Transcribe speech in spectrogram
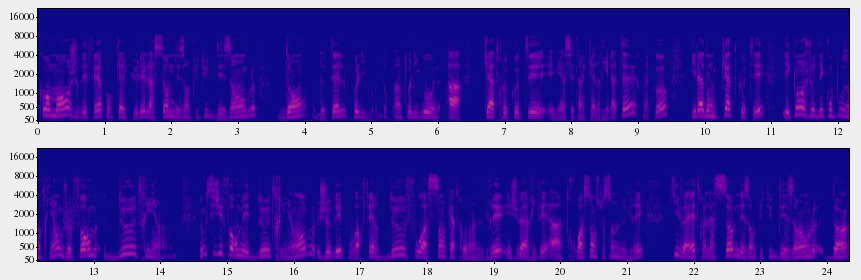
comment je vais faire pour calculer la somme des amplitudes des angles dans de tels polygones? Donc un polygone a quatre côtés, eh bien c'est un quadrilatère, d'accord? Il a donc quatre côtés, et quand je le décompose en triangle, je forme deux triangles. Donc si j'ai formé deux triangles, je vais pouvoir faire deux fois 180 degrés, et je vais arriver à 360 degrés, qui va être la somme des amplitudes des angles d'un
